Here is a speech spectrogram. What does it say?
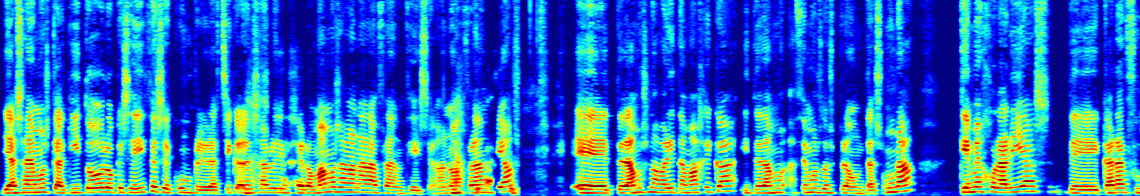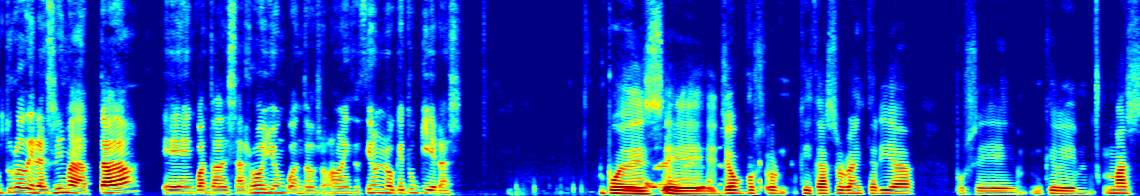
ya sabemos que aquí todo lo que se dice se cumple. Las chicas de sable dijeron, vamos a ganar a Francia y se ganó a Francia. Eh, te damos una varita mágica y te damos, hacemos dos preguntas. Una, ¿qué mejorarías de cara al futuro de la esgrima adaptada eh, en cuanto a desarrollo, en cuanto a organización, lo que tú quieras? Pues eh, yo pues, quizás organizaría pues, que más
